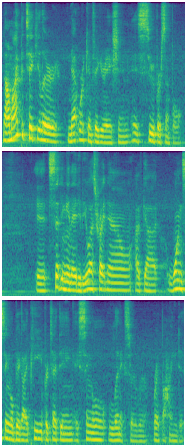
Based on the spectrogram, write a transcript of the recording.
Now my particular network configuration is super simple. It's sitting in AWS right now. I've got one single big IP protecting a single Linux server right behind it.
